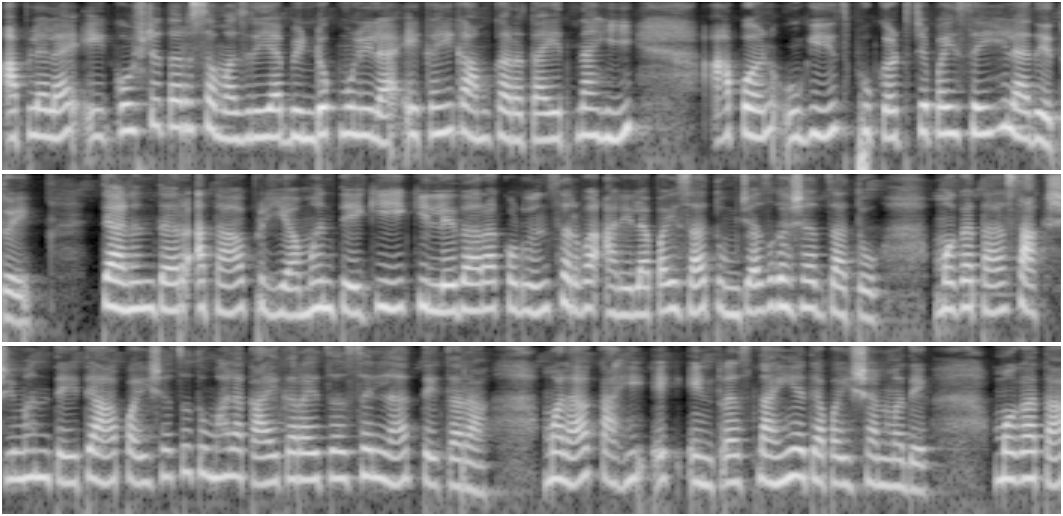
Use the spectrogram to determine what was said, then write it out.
आपल्याला एक गोष्ट तर समजली या बिंडोक मुलीला एकही काम करता येत नाही. आपण उगीच फुकटचे पैसे हिला देतोय. त्यानंतर आता प्रिया म्हणते की किल्लेदाराकडून सर्व आलेला पैसा तुमच्याच घशात जातो. मग आता साक्षी म्हणते त्या पैशाचं तुम्हाला काय करायचं असेल ना ते करा. मला काही एक इंटरेस्ट नाही आहे त्या पैशांमध्ये. मग आता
